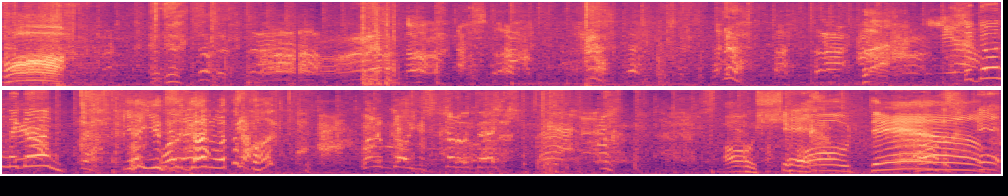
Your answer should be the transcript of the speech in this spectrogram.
Oh! The gun! The gun! Yeah, use the gun. What the fuck? Let him go, you son of a bitch! Oh, oh shit! Oh, Oh, damn. shit!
